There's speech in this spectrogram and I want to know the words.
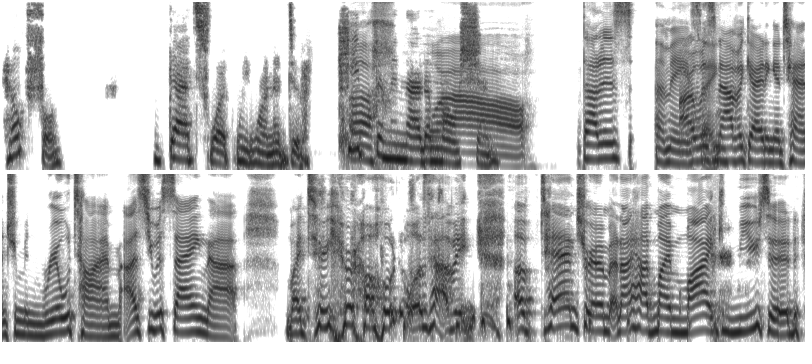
helpful. That's what we want to do. Keep them in that emotion. Wow. That is amazing. I was navigating a tantrum in real time. As you were saying that, my two year old was having a tantrum and I had my mic muted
